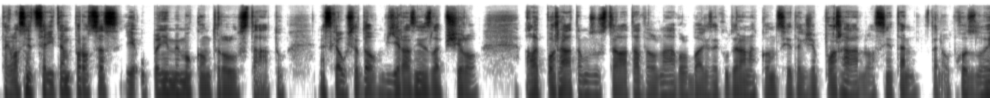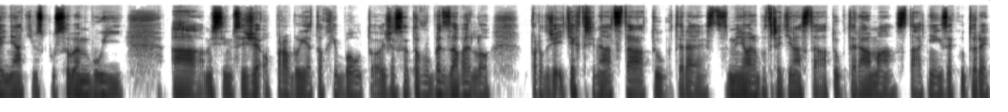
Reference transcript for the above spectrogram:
tak vlastně celý ten proces je úplně mimo kontrolu státu. Dneska už se to výrazně zlepšilo, ale pořád tam zůstala ta velná volba exekutora na konci, takže pořád vlastně ten, ten obchod s dluhy nějakým způsobem bují a myslím si, že opravdu je to chybou to, že se to vůbec zavedlo, protože i těch 13 států, které které jste zmiňoval, nebo třetina států, která má státní exekutory,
